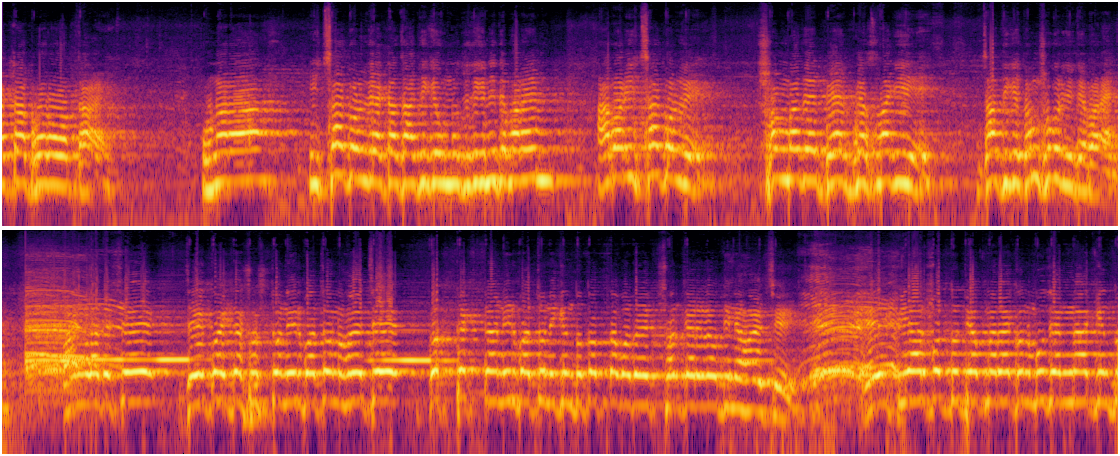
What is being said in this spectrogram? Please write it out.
একটা বড় অধ্যায়। ওনারা ইচ্ছা করলে একটা জাতিকে উন্নতি দিকে নিতে পারেন আবার ইচ্ছা করলে সংবাদের ব্যাস ব্যাস লাগিয়ে জাতিকে ধ্বংস করে দিতে পারেন। বাংলাদেশে যে কয়টা সুষ্ঠু নির্বাচন হয়েছে প্রত্যেকটা নির্বাচনই কিন্তু তত্ত্বাবধায়ক সরকারের অধীনে হয়েছে। এই পিয়ার পদ্ধতি আপনারা এখন বুঝেন না কিন্তু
